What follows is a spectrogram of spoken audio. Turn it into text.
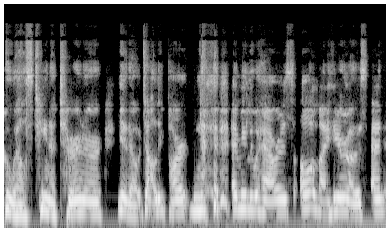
who else? Tina Turner, you know, Dolly Parton, Emmylou Harris, all my heroes. And,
